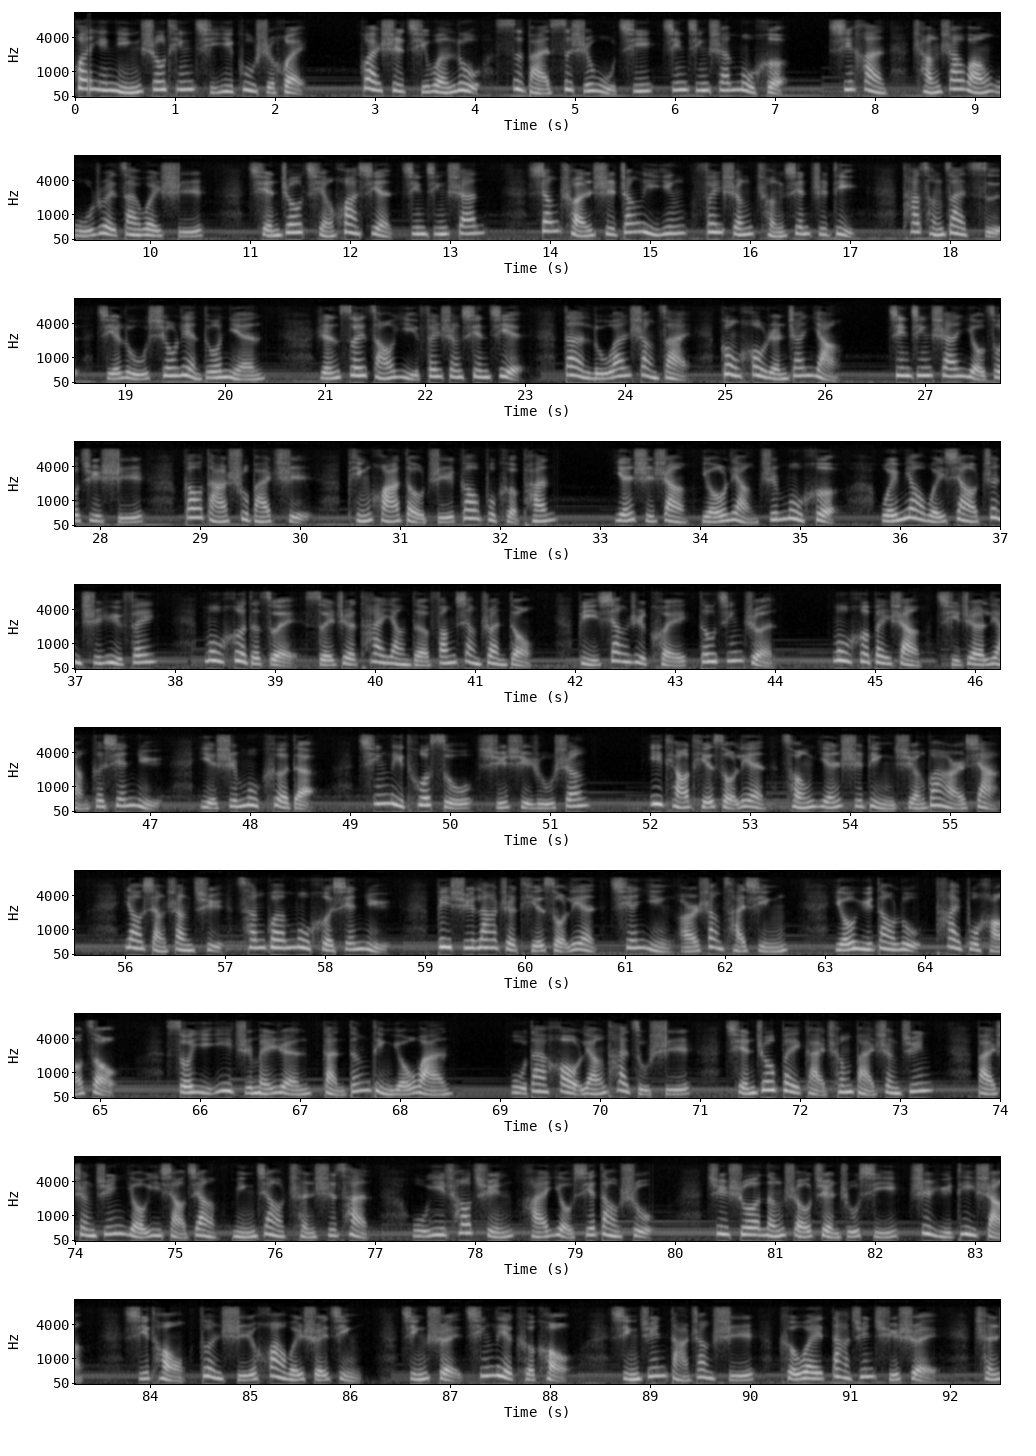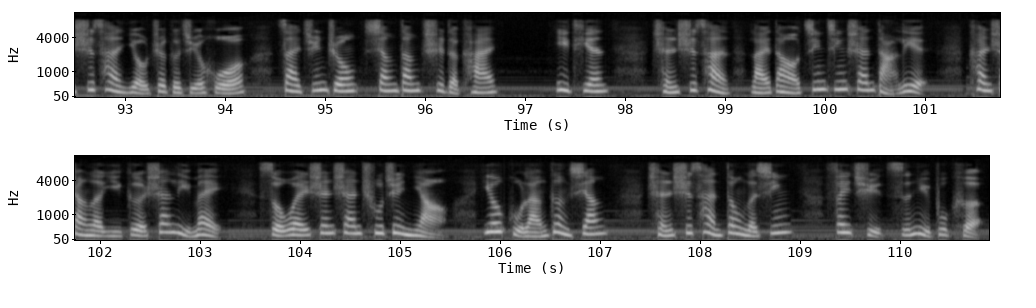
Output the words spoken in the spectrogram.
欢迎您收听《奇异故事会·怪事奇闻录》四百四十五期。金金山木鹤。西汉长沙王吴瑞在位时，黔州乾化县金金山，相传是张丽英飞升成仙之地。他曾在此结庐修炼多年，人虽早已飞升仙界，但庐安尚在，供后人瞻仰。金金山有座巨石。高达数百尺，平滑陡直，高不可攀。岩石上有两只木鹤，惟妙惟肖，振翅欲飞。木鹤的嘴随着太阳的方向转动，比向日葵都精准。木鹤背上骑着两个仙女，也是木刻的，清丽脱俗，栩栩如生。一条铁锁链从岩石顶悬挂而下，要想上去参观木鹤仙女。必须拉着铁锁链牵引而上才行。由于道路太不好走，所以一直没人敢登顶游玩。五代后梁太祖时，黔州被改称百胜军。百胜军有一小将名叫陈师灿，武艺超群，还有些道术。据说能手卷竹席置于地上，席筒顿时化为水井，井水清冽可口。行军打仗时，可谓大军取水。陈师灿有这个绝活，在军中相当吃得开。一天，陈师灿来到金睛山打猎，看上了一个山里妹。所谓深山出俊鸟，幽谷兰更香。陈师灿动了心，非娶此女不可。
